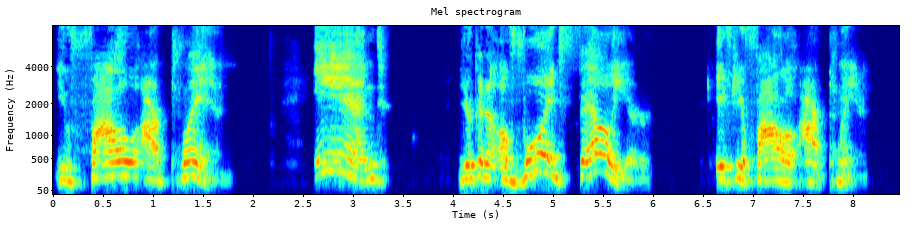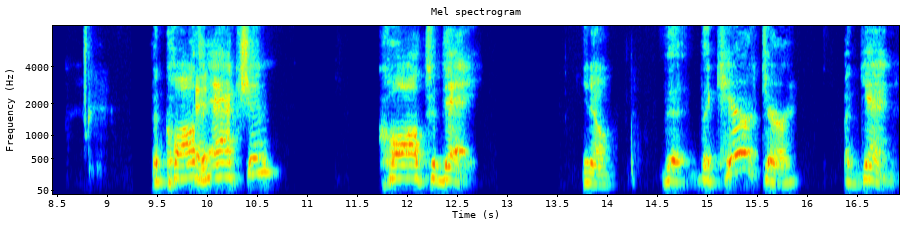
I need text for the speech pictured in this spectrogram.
you follow our plan, and you're gonna avoid failure if you follow our plan. The call to action call today. You know, the the character again.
